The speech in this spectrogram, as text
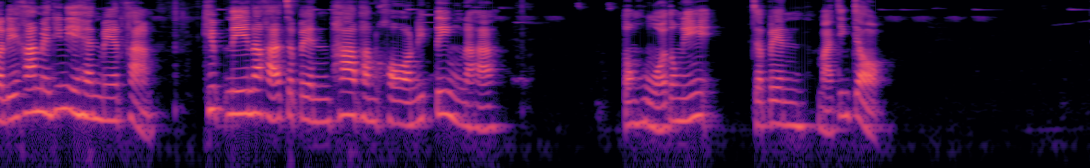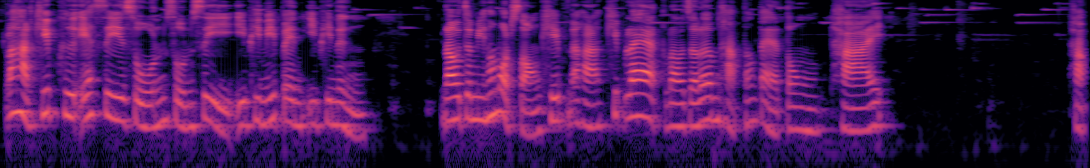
สวัสดีค่ะเมที่นีแฮนด์เมดค่ะ คลิปนี้นะคะจะเป็นผ้าพันคอนิตติ้งนะคะ ตรงหัวตรงนี้จะเป็นหมาจิ้งจอก รหัสคลิปคือ SC 0 0 4 EP นี้เป็น EP 1 เราจะมีทั้งหมด 2 คลิปนะคะ คลิปแรกเราจะเริ่มถักตั้งแต่ตรงท้าย ถัก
